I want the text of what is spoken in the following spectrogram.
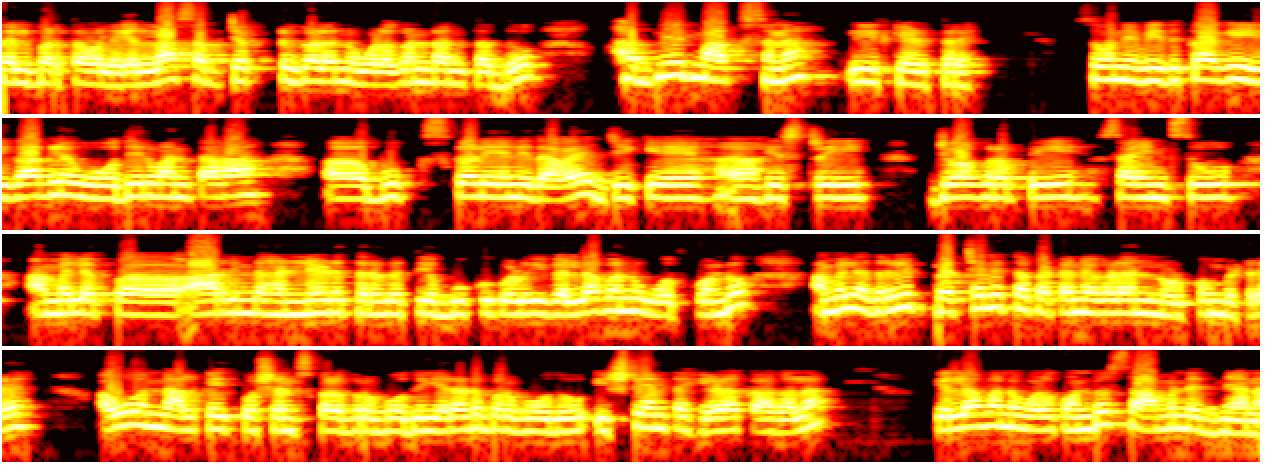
ದಲ್ಲಿ ಬರ್ತಾವಲ್ಲ, ಎಲ್ಲಾ ಸಬ್ಜೆಕ್ಟ್ಗಳನ್ನು ಒಳಗೊಂಡಂತದ್ದು ಹದಿನೈದು ಮಾರ್ಕ್ಸ್ ಅನ್ನ ಇಲ್ಲಿ ಕೇಳ್ತಾರೆ. ಸೊ ನೀವು ಇದಕ್ಕಾಗಿ ಈಗಾಗಲೇ ಓದಿರುವಂತಹ ಬುಕ್ಸ್ಗಳು ಏನಿದಾವೆ? G K history geography science ಆಮೇಲೆ ಪ ಆರರಿಂದ ಹನ್ನೆರಡು ತರಗತಿಯ ಬುಕ್ಗಳು ಇವೆಲ್ಲವನ್ನು ಓದ್ಕೊಂಡು ಆಮೇಲೆ ಅದರಲ್ಲಿ ಪ್ರಚಲಿತ ಘಟನೆಗಳನ್ನು ನೋಡ್ಕೊಂಡ್ಬಿಟ್ರೆ ಅವು ಒಂದು ನಾಲ್ಕೈದು ಕ್ವಶನ್ಸ್ಗಳು ಬರ್ಬೋದು, ಎರಡು ಬರ್ಬೋದು, ಇಷ್ಟೇ ಅಂತ ಹೇಳಕ್ಕಾಗಲ್ಲ. ಎಲ್ಲವನ್ನು ಒಳಗೊಂಡು ಸಾಮಾನ್ಯ ಜ್ಞಾನ.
